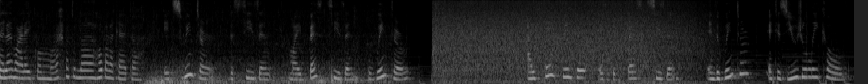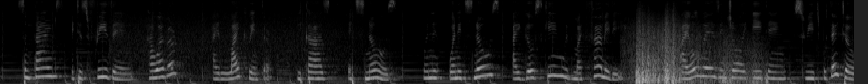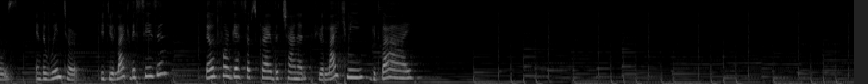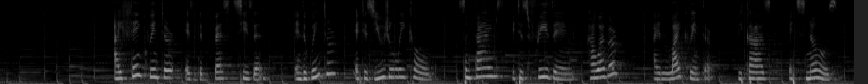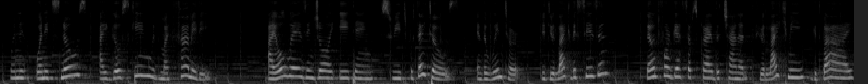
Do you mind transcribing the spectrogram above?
Assalamu alaikum wa rahmatullah wa barakatuh. It's winter, the season, my best season, winter. I think winter is the best season. In the winter, it is usually cold. Sometimes it is freezing. However, I like winter because it snows. When, when it snows, I go skiing with my family. I always enjoy eating sweet potatoes in the winter. Did you like this season? Don't forget subscribe the channel if you like me. Goodbye. I think winter is the best season. In the winter, it is usually cold. Sometimes it is freezing. However, I like winter because it snows. When, when it snows, I go skiing with my family. I always enjoy eating sweet potatoes in the winter. Did you like this season? Don't forget subscribe the channel if you like me. Goodbye.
